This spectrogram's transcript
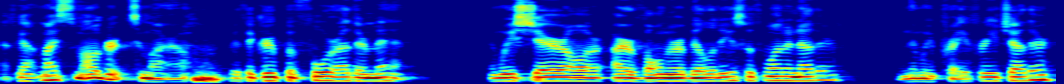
I've got my small group tomorrow with a group of four other men and we share our, our vulnerabilities with one another and then we pray for each other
